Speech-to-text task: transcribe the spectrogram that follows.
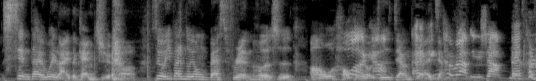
现代未来的感觉。啊，所以我一般都用 best friend 或者是啊我好朋友就是这样子来讲。interrupt 一下，best friend，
